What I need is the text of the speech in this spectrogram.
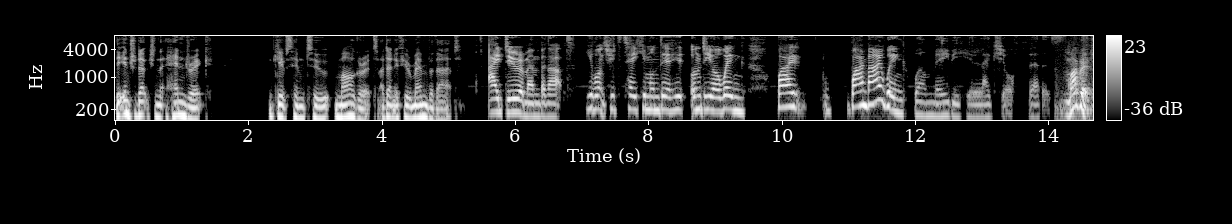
the introduction that Hendrick gives him to Margaret. I don't know if you remember that. I do remember that. He wants you to take him under his, under your wing. Why? Why my wing? Well, maybe he likes your feathers. Margaret,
